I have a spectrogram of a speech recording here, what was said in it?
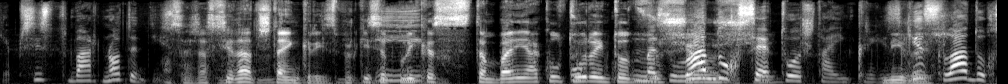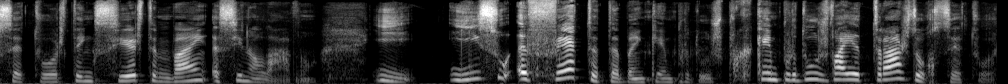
E é preciso tomar nota disso. Ou seja, a sociedade está em crise, porque isso aplica-se também à cultura o, em todos os Mas o lado do receptor está em crise. Níveis. E esse lado do receptor tem que ser também assinalado. E e isso afeta também quem produz, porque quem produz vai atrás do receptor.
